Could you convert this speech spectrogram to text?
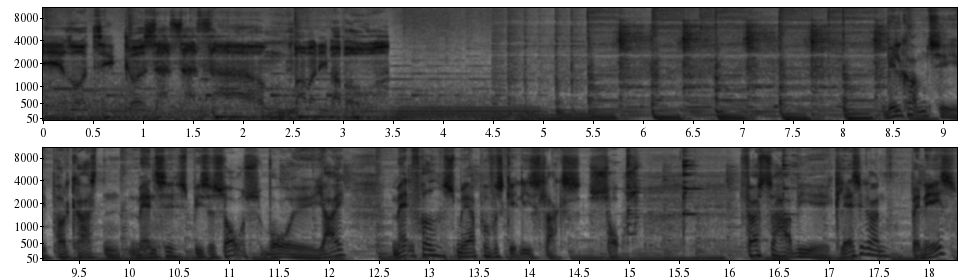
Erotikus, asasam, um, babadibabo. Velkommen til podcasten Manse spiser sovs, hvor øh, jeg, Manfred, smager på forskellige slags sovs. Først så har vi øh, klassikeren, banæs.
